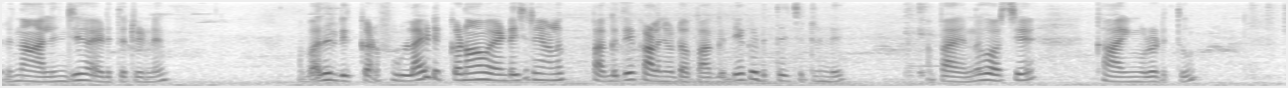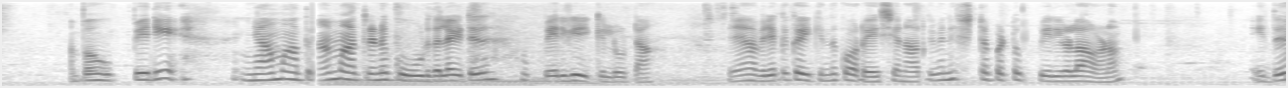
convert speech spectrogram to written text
ഒരു നാലഞ്ച് എടുത്തിട്ടുണ്ട്. അപ്പോൾ അത് എടുക്കണം. ഫുള്ളായി എടുക്കണോ വേണ്ട വെച്ചിട്ട് ഞങ്ങൾ പകുതിയൊക്കെ കളഞ്ഞു കേട്ടോ പകുതിയൊക്കെ എടുത്ത് വെച്ചിട്ടുണ്ട്. അപ്പോൾ അതിൽ നിന്ന് കുറച്ച് കായും കൂടെ എടുത്തു. അപ്പോൾ ഉപ്പേരി ഞാൻ മാത്രം ഞാൻ മാത്രമേ കൂടുതലായിട്ട് ഉപ്പേരി കഴിക്കുള്ളൂ കേട്ടോ പിന്നെ അവരൊക്കെ കഴിക്കുന്നത് കുറേശ്ശെയാണ്. അവർക്ക് പിന്നെ ഇഷ്ടപ്പെട്ട ഉപ്പേരികളാവണം. ഇത്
